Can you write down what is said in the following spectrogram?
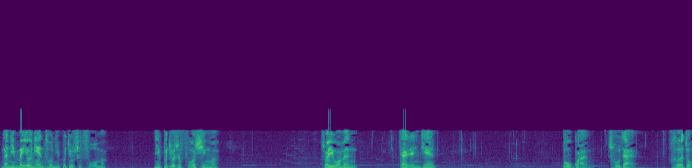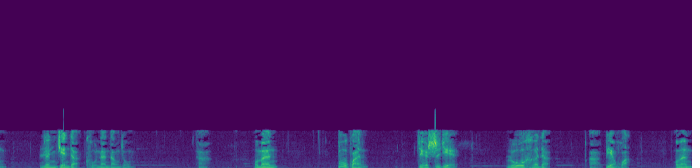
那你没有念头，你不就是佛吗？你不就是佛心吗？所以我们在人间。不管处在何种人间的苦难当中，啊，我们不管这个世界如何的啊变化，我们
